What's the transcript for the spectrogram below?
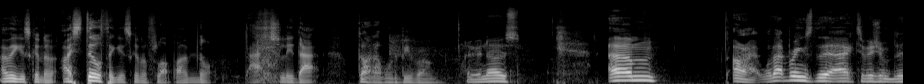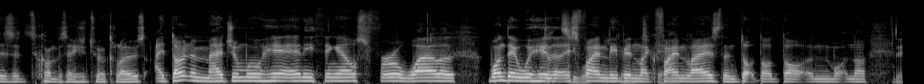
I think it's gonna. I still think it's gonna flop. I'm not actually that God, I want to be wrong. Who knows? Um. All right. Well, that brings the Activision Blizzard conversation to a close. I don't imagine we'll hear anything else for a while. Uh, One day we'll hear Don't that it's finally been like finalized and dot dot dot and whatnot. Yeah.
